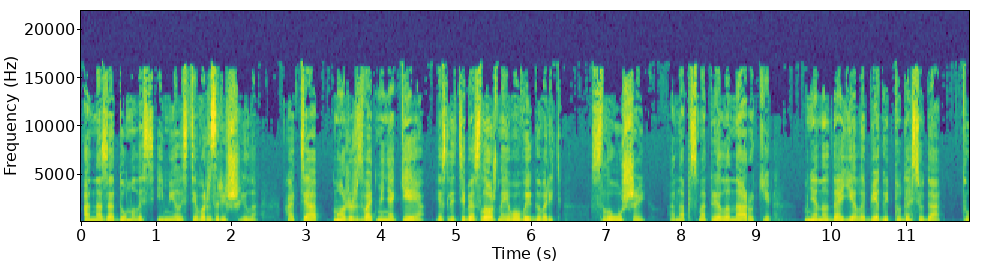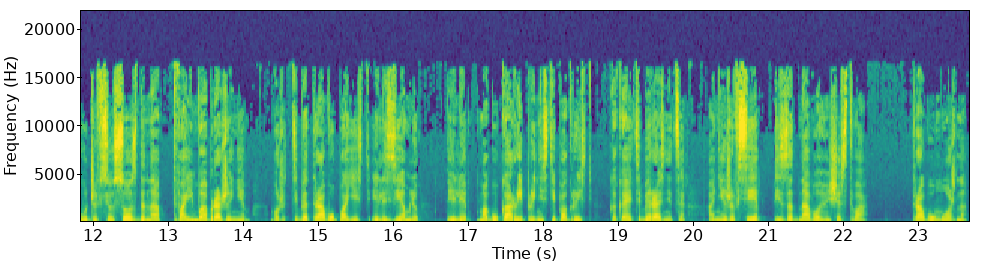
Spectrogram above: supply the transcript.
Она задумалась и милостиво разрешила. «Хотя можешь звать меня Кея, если тебе сложно его выговорить. Слушай...» — она посмотрела на руки. «Мне надоело бегать туда-сюда. Тут же все создано твоим воображением. Может, тебе траву поесть или землю, или могу коры принести погрызть. Какая тебе разница? Они же все из одного вещества. Траву можно.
